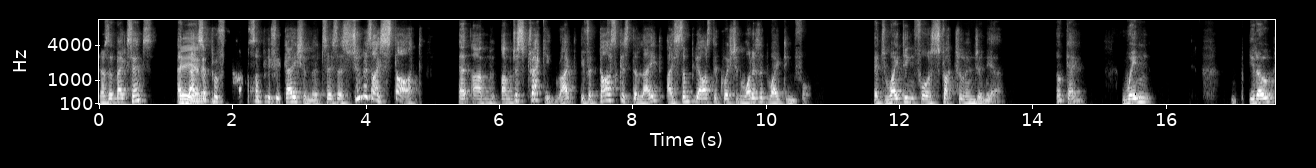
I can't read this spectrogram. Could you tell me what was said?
Does it make sense? And yeah, that's yeah, that... a profound simplification. that says as soon as I start, uh, I'm, I'm just tracking, right? If a task is delayed, I simply ask the question, what is it waiting for? It's waiting for a structural engineer. Okay. When, you know,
